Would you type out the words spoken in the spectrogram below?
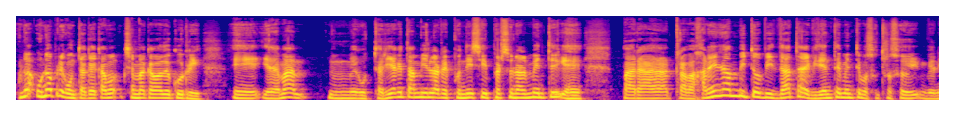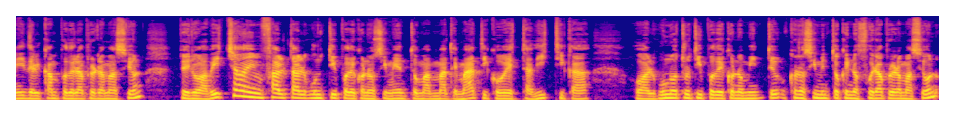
Una, pregunta que se me acaba de ocurrir, eh, y además me gustaría que también la respondieseis personalmente. Para trabajar en el ámbito Big Data, evidentemente vosotros sois, venís del campo de la programación, pero ¿habéis echado en falta algún tipo de conocimiento más matemático, estadística o algún otro tipo de conocimiento que no fuera programación?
